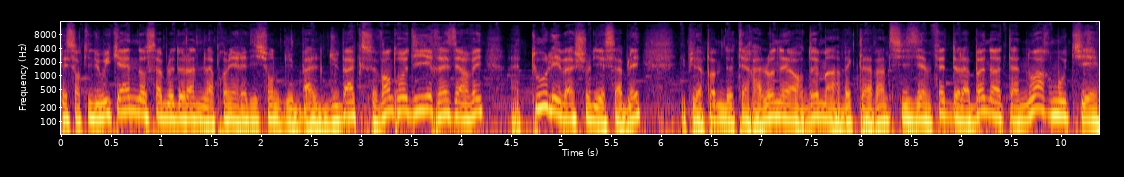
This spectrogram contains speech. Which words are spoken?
Les sorties du week-end au Sable d'Olonne, la première édition du bal du bac ce vendredi, réservée à tous les bacheliers sablés. Et puis la pomme de terre à l'honneur demain avec la 26e fête de la Bonnotte à Noirmoutier.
